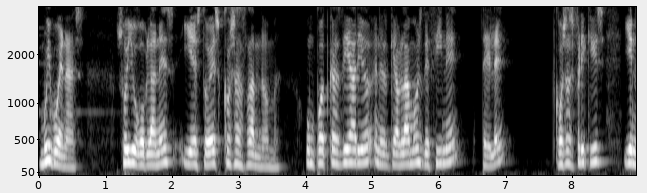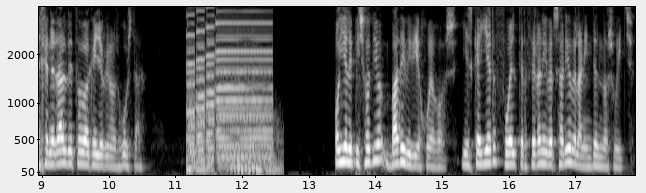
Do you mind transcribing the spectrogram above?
Muy buenas, soy Hugo Blanes y esto es Cosas Random, un podcast diario en el que hablamos de cine, tele, cosas frikis y en general de todo aquello que nos gusta. Hoy el episodio va de videojuegos, y es que ayer fue el tercer aniversario de la Nintendo Switch.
